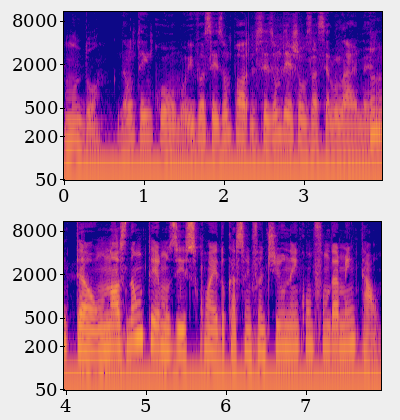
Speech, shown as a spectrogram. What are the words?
mudou. Não tem como. E vocês não podem, vocês não deixam usar celular, né? Então, nós não temos isso com a educação infantil nem com fundamental.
